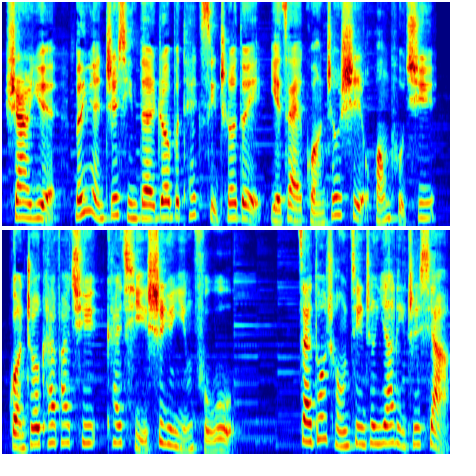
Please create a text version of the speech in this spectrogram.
十二月，文远之行的 Robotaxi 车队也在广州市黄埔区、广州开发区开启试运营服务。在多重竞争压力之下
